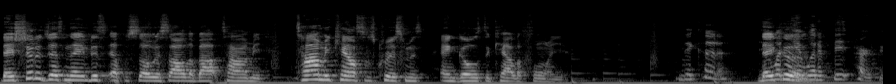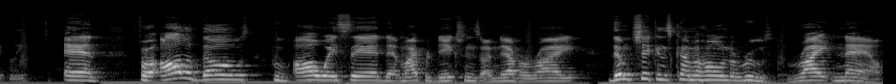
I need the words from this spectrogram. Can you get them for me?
They should have just named this episode It's All About Tommy. Tommy cancels Christmas and goes to California. They could have. They coulda. It would have fit perfectly. And for all of those who've always said that my predictions are never right, them chickens coming home to roost right now.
